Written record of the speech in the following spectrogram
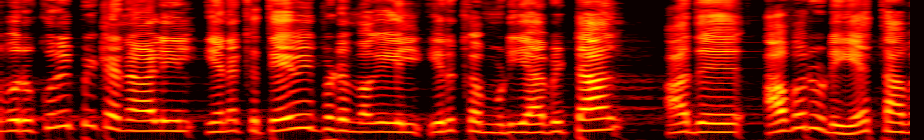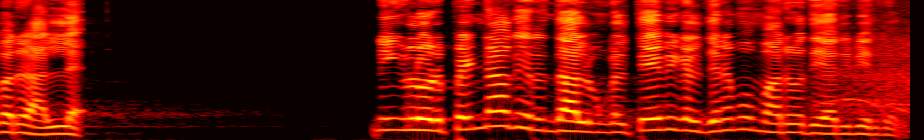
ஒரு குறிப்பிட்ட நாளில் எனக்கு தேவைப்படும் வகையில் இருக்க முடியாவிட்டால் அது அவருடைய தவறு அல்ல. நீங்கள் ஒரு பெண்ணாக இருந்தால் உங்கள் தேவைகள் தினமும் மாறுவதை அறிவீர்கள்.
